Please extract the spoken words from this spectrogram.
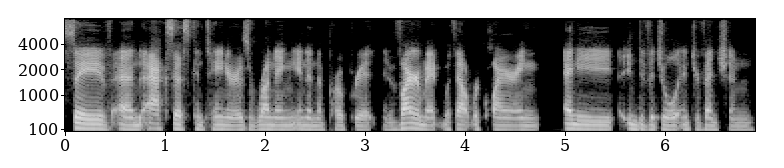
save and access containers running in an appropriate environment without requiring any individual intervention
